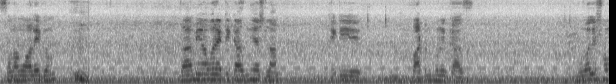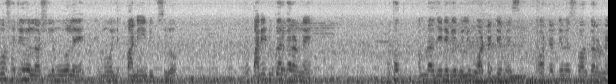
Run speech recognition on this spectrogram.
আসসালামু আলাইকুম। তো আমি আবার একটি কাজ নিয়ে আসলাম। একটি বাটন ফোনের কাজ। মোবাইলের সমস্যাটি হলো আসলে মোবাইলে এই মোবাইলে পানি ঢুকছিল। তো পানি ঢুকার কারণে, অর্থাৎ আমরা যেটাকে বলি ওয়াটার ড্যামেজ ওয়াটার ড্যামেজ হওয়ার কারণে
